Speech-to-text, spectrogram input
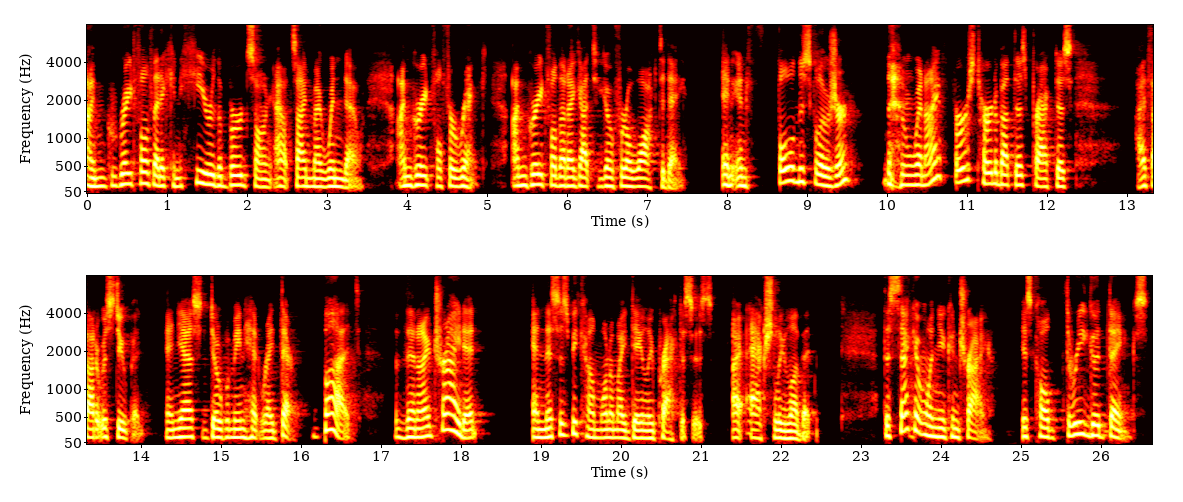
I'm grateful that I can hear the bird song outside my window. I'm grateful for Rick. I'm grateful that I got to go for a walk today. And in full disclosure, when I first heard about this practice, I thought it was stupid. And yes, dopamine hit right there. But then I tried it, and this has become one of my daily practices. I actually love it. The second one you can try is called Three Good Things.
